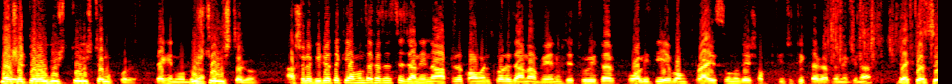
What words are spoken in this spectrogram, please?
নয়শো টাকা দুইশো চল্লিশ টাকা মুখ করে দেখেন বন্ধুরা। দুইশো চল্লিশ টাকা। আসলে ভিডিওতে কেমন দেখা যাচ্ছে জানি না আপনারা কমেন্ট করে জানাবেন যে চুড়িটার কোয়ালিটি এবং প্রাইস অনুযায়ী সবকিছু ঠিকঠাক আছে নাকি না। দেখতে আছে।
